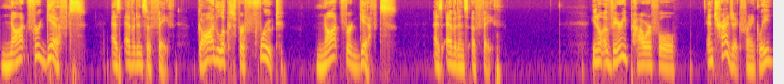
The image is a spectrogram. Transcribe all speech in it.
not for gifts as evidence of faith. God looks for fruit, not for gifts as evidence of faith. You know, a very powerful and tragic, frankly,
